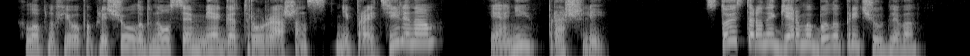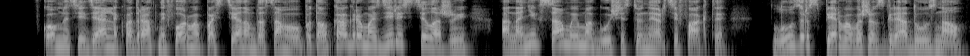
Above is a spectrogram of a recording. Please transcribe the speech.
— хлопнув его по плечу, улыбнулся Мега Тру Рашенс. «Не пройти ли нам?» И они прошли. С той стороны Герма было причудливо. В комнате идеально квадратной формы по стенам до самого потолка громоздились стеллажи, а на них самые могущественные артефакты. Лузер с первого же взгляда узнал.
